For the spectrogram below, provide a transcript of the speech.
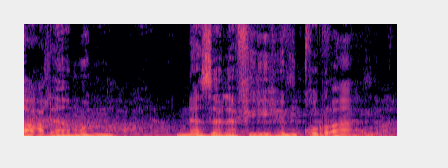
أعلام نزل فيهم قرآن.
